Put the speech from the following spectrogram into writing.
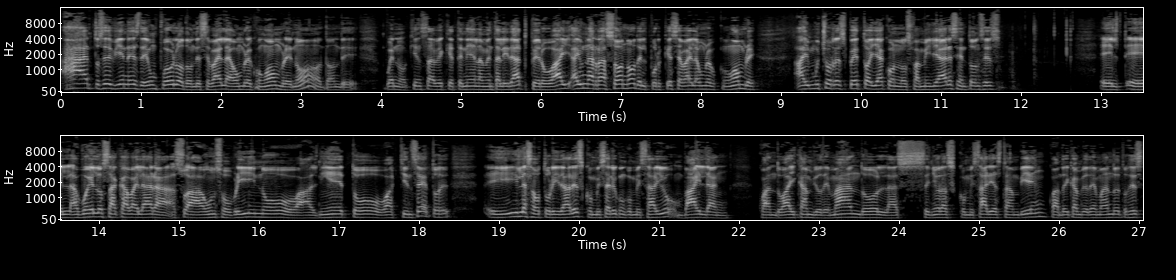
ah, entonces vienes de un pueblo donde se baila hombre con hombre, ¿no? Donde, bueno, quién sabe qué tenían en la mentalidad, pero hay, hay una razón, ¿no? Del por qué se baila hombre con hombre. Hay mucho respeto allá con los familiares, entonces el, el abuelo saca a bailar a, a un sobrino o al nieto o a quien sea. Entonces, y, las autoridades, comisario con comisario, bailan cuando hay cambio de mando, las señoras comisarias también, cuando hay cambio de mando, entonces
